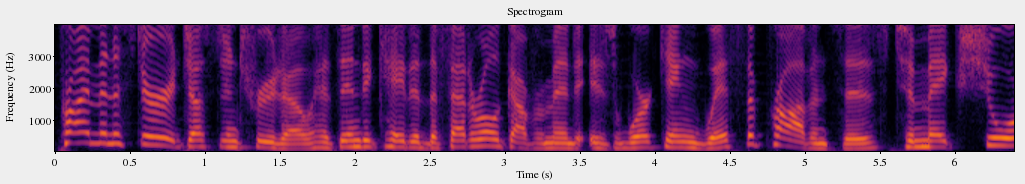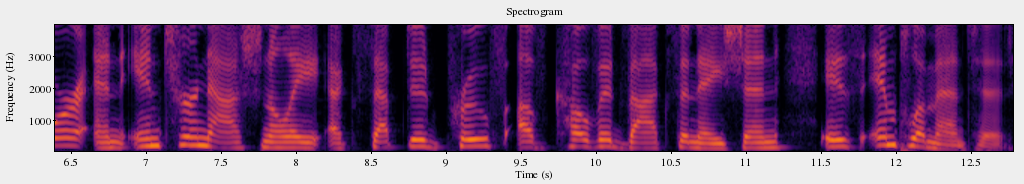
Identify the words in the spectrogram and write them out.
Prime Minister Justin Trudeau has indicated the federal government is working with the provinces to make sure an internationally accepted proof of COVID vaccination is implemented,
